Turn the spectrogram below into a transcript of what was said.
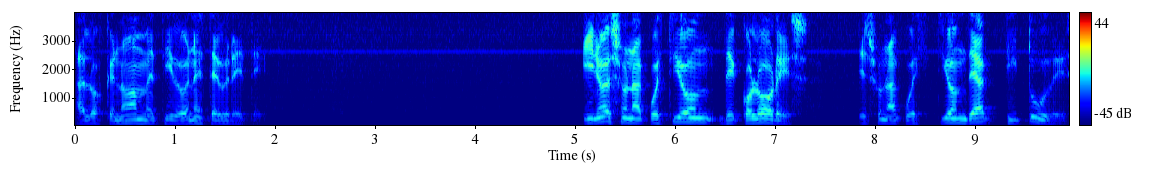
a los que nos han metido en este brete. Y no es una cuestión de colores, es una cuestión de actitudes,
